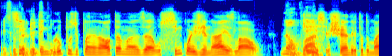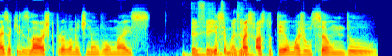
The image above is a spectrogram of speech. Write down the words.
É isso que Sim, tu dizer, tem tipo... grupos de Planalta, mas ah, os cinco originais lá, o, Não, claro. Jace, a Chandra e tudo mais, aqueles lá eu acho que provavelmente não vão mais. Perfeito. Ia ser muito eu- mais fácil tu ter uma junção do,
